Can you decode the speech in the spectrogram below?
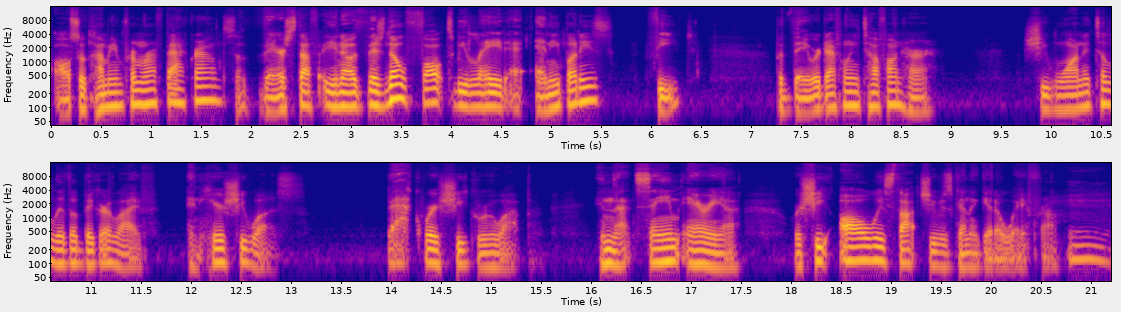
also coming from rough backgrounds, so their stuff, you know, there's no fault to be laid at anybody's feet, but they were definitely tough on her. She wanted to live a bigger life, and here she was, back where she grew up, in that same area where she always thought she was going to get away from. Mm.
